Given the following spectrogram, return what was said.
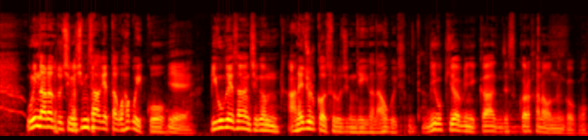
우리나라도 지금 심사하겠다고 하고 있고 예. 미국에서는 지금 안 해줄 것으로 지금 얘기가 나오고 있습니다. 미국 기업이니까 이제 숟가락 하나 얻는 거고.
